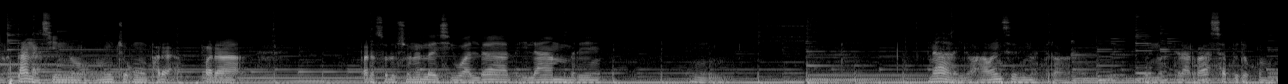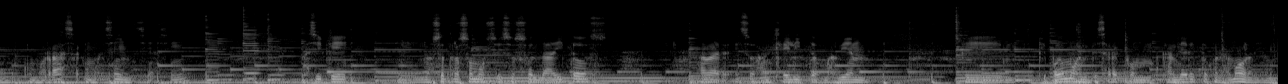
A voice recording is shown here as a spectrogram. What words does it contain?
no están haciendo mucho como para, para, para solucionar la desigualdad, el hambre, eh, nada, y los avances de nuestra de nuestra raza, pero como, como raza, como esencia, ¿sí? Así que eh, nosotros somos esos soldaditos, a ver, esos angelitos más bien, que, podemos empezar a cambiar esto con amor, digamos.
